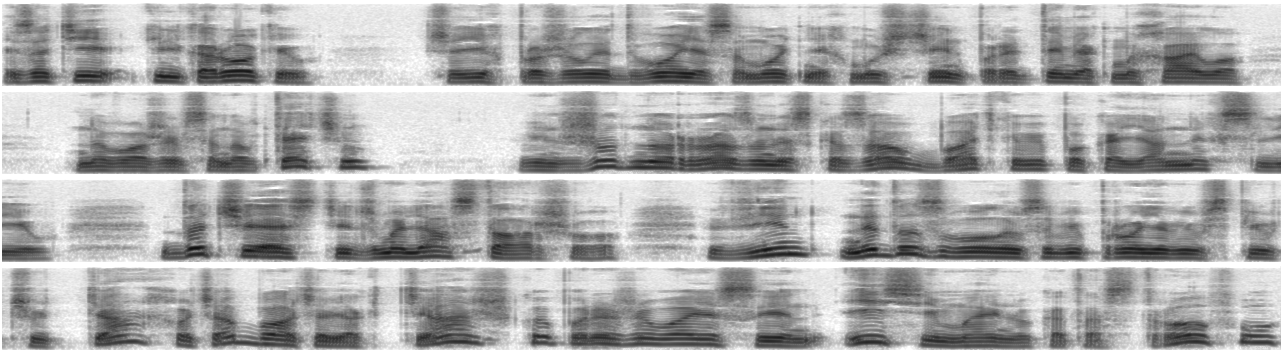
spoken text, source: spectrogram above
І за ті кілька років що їх прожили двоє самотніх мужчин перед тим, як Михайло наважився на втечу, він жодного разу не сказав батькові покаянних слів. До честі джмеля старшого він не дозволив собі проявів співчуття, хоча бачив, як тяжко переживає син і сімейну катастрофу.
